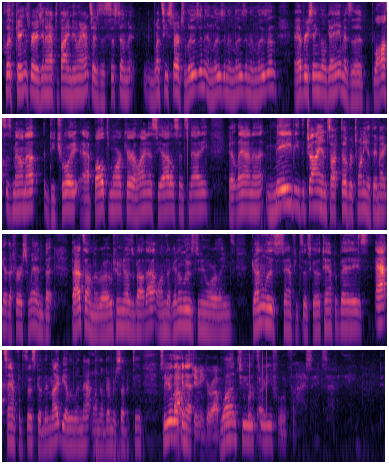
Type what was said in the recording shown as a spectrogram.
Cliff Kingsbury is going to have to find new answers. The system, once he starts losing and losing and losing and losing every single game as the losses mount up Detroit, at Baltimore, Carolina, Seattle, Cincinnati, Atlanta, maybe the Giants October 20th, they might get their first win, but that's on the road. Who knows about that one? They're going to lose to New Orleans, going to lose to San Francisco, Tampa Bay's at San Francisco. They might be able to win that one November 17th. So you're looking at Jimmy Garoppolo. one, two, three, four, five, six, seven, eight, nine, ten.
